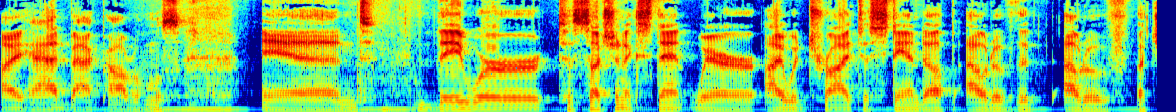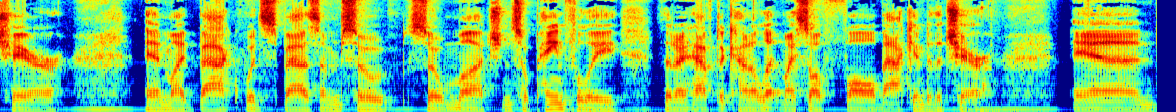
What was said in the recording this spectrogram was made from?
I had back problems, and they were to such an extent where I would try to stand up out of the out of a chair and my back would spasm so so much and so painfully that I'd have to kind of let myself fall back into the chair. And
